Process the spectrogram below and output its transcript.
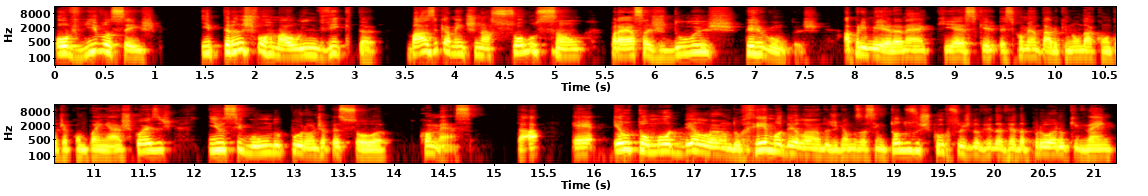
ouvir vocês e transformar o Invicta basicamente na solução para essas duas perguntas. A primeira, né, que é esse, esse comentário que não dá conta de acompanhar as coisas, e o segundo, por onde a pessoa começa. Tá? É, eu estou modelando, remodelando, digamos assim, todos os cursos do Vida Veda para o ano que vem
